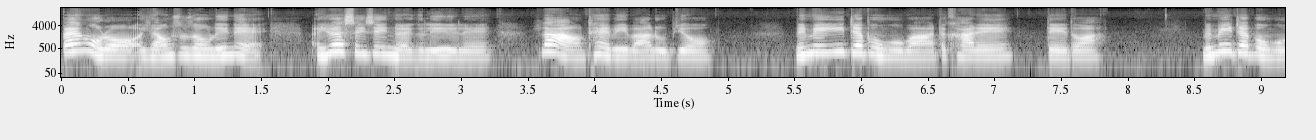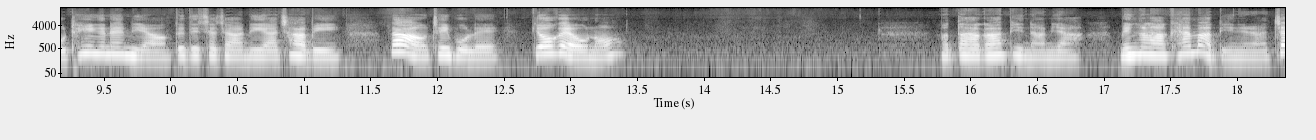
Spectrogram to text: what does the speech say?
ပန်းကိုတော့အယောင်စုံစုံလေးနဲ့အရွက်စိမ့်စိမ့်နွယ်ကလေးတွေလည်းလှအောင်ထည့်ပေးပါလို့ပြော မေမေကြီးတက်ပုံကိုပါတခါတည်းတည်သွားမမေတက်ပုံကိုထင်းကနေမြင်အောင်တိတိကျကျနေရာချပြီးလှအောင်ချိတ်ဖို့လဲပြောခဲ့အောင်နော်မตาကားပြင်တာများမင်္ဂလာခမ်းမှာပြင်နေတာကြ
